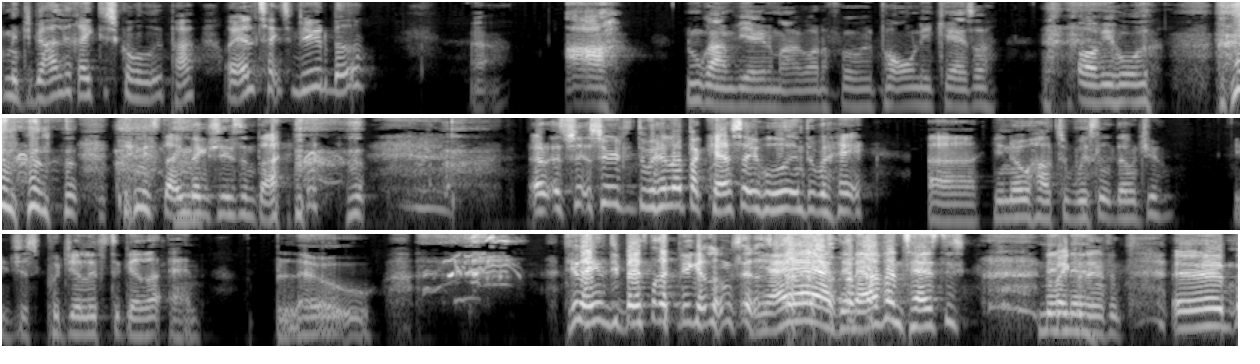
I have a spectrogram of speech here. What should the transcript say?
men de bliver aldrig rigtig skåret ud i pap. Og i alle ting, så virker det bedre. Ah, nogle gange virker det meget godt at få et par ordentlige kasser op i hovedet. Dennis, der er ingen, der kan sige det som dig. Er- ser- Seriously, du vil hellere et par kasser i hovedet, end du vil have, uh, you know how to whistle, don't you? You just put your lips together and blow. det er da en af de bedste replikker, nogensinde Ja, ja, ja, den er fantastisk. Men, ikke den øh, film. Øhm,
